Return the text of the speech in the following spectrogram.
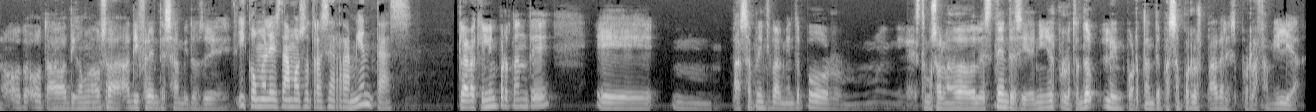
o, o digamos a, a diferentes ámbitos de y cómo les damos otras herramientas claro aquí lo importante eh, pasa principalmente por estamos hablando de adolescentes y de niños, por lo tanto, lo importante pasa por los padres, por la familia.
